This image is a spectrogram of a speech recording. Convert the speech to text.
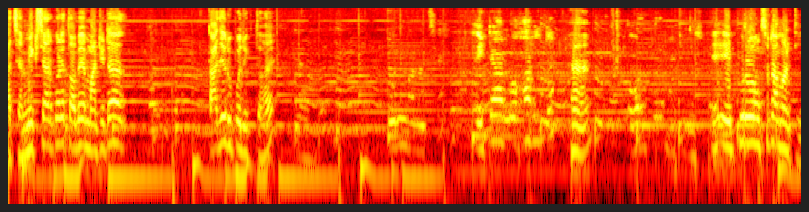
আচ্ছা মিক্সচার করে তবে মাটিটা কাজের উপযুক্ত হয়। এটা লোহার হ্যাঁ। এই পুরো অংশটা মাটি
